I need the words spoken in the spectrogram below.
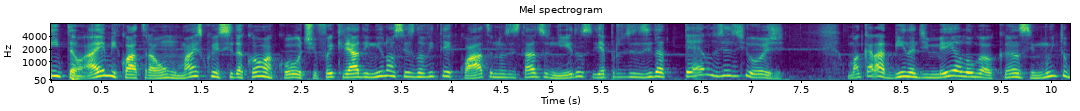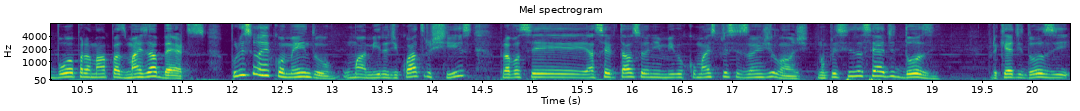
Então, a M4A1, mais conhecida como a Colt, foi criada em 1994 nos Estados Unidos e é produzida até nos dias de hoje. Uma carabina de meio a longo alcance muito boa para mapas mais abertos, por isso eu recomendo uma mira de 4x para você acertar o seu inimigo com mais precisão de longe. Não precisa ser a de 12, porque a de 12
